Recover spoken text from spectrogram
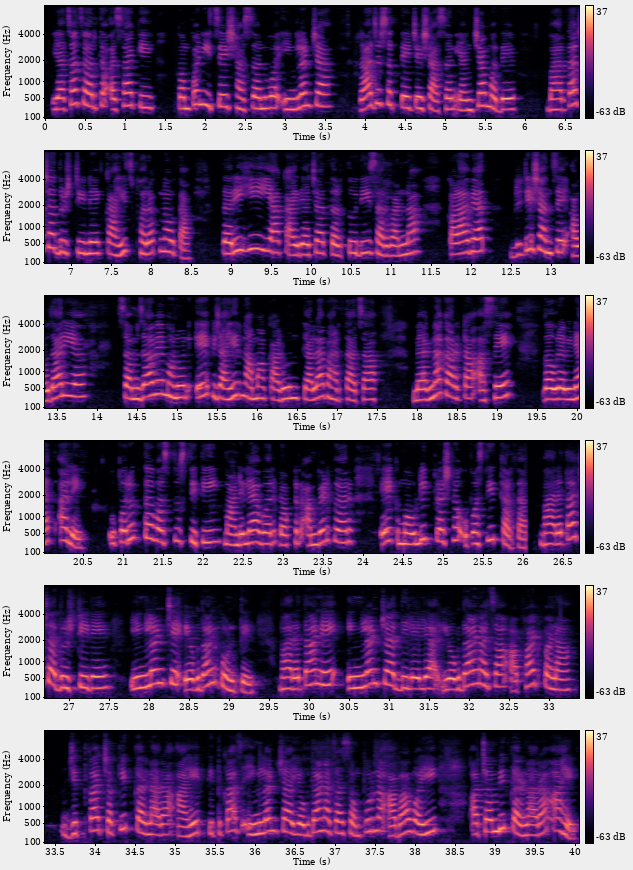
याचाच अर्थ असा की कंपनीचे शासन व इंग्लंडच्या राजसत्तेचे शासन यांच्यामध्ये भारताच्या दृष्टीने काहीच फरक नव्हता. तरीही या कायद्याच्या तरतुदी सर्वांना कळाव्यात ब्रिटिशांचे औदार्य समजावे म्हणून एक जाहीरनामा काढून त्याला भारताचा मॅग्ना कार्टा असे गौरविण्यात आले. उपरोक्त वस्तुस्थिती मांडल्यावर डॉक्टर आंबेडकर एक मौलिक प्रश्न उपस्थित करतात. भारताच्या दृष्टीने इंग्लंडचे योगदान कोणते? भारताने इंग्लंडच्या दिलेल्या योगदानाचा अफाटपणा जितका चकित करणारा आहे तितकाच इंग्लंडच्या योगदानाचा संपूर्ण अभावही अचंबित करणारा आहे.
